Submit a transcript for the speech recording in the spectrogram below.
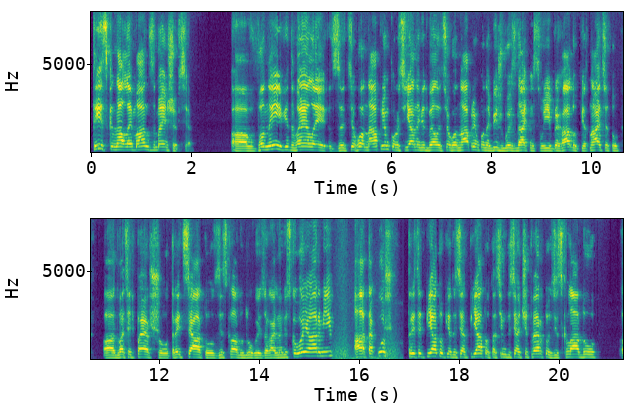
тиск на Лиман зменшився. Вони відвели з цього напрямку. Росіяни відвели цього напрямку на більш боєздатні свої бригади 15-ту, 21-ту, 30-ту зі складу другої загальновійськової армії, а також 35-ту, 55-ту та 74-ту зі складу е,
